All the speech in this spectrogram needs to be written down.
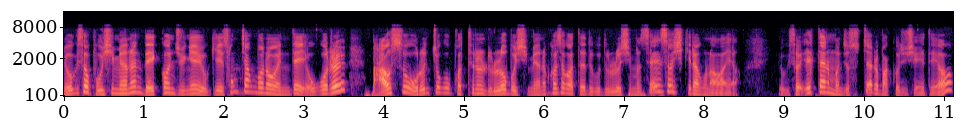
여기서 보시면은 네 건 중에 여기 송장 번호가 있는데 요거를 마우스 오른쪽 버튼을 눌러 보시면 커서 갖다 대고 누르시면 셀 서식이라고 나와요. 여기서 일단은 먼저 숫자를 바꿔 주셔야 돼요.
